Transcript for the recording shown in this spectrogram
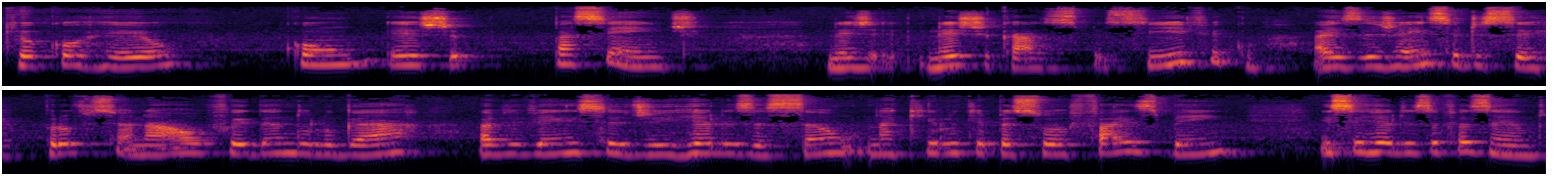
que ocorreu com este paciente. Neste caso específico, a exigência de ser profissional foi dando lugar à vivência de realização naquilo que a pessoa faz bem e se realiza fazendo.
